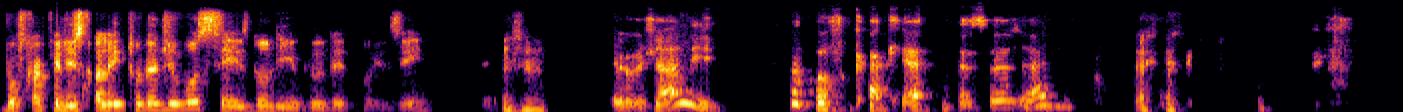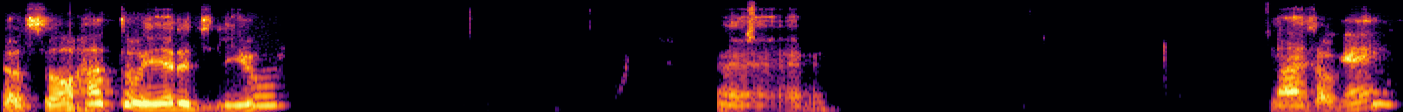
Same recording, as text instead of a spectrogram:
Vou ficar feliz com a leitura de vocês do livro depois, hein? Eu já li. Vou ficar quieto, mas eu já li. Eu sou um ratoeiro de livro. É... Mais alguém?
